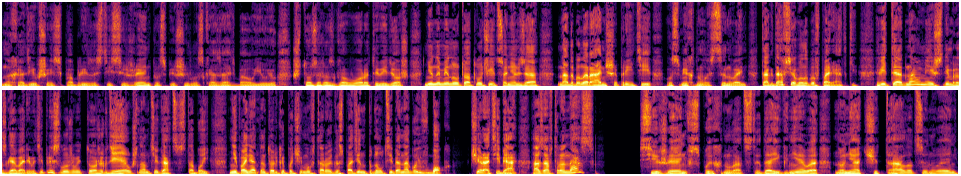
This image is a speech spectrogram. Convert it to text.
Находившаяся поблизости Сижень поспешила сказать Бао «Что за разговоры ты ведешь? Ни на минуту отлучиться нельзя. Надо было раньше прийти», — усмехнулась Цинвэнь. «Тогда все было бы в порядке. Ведь ты одна умеешь с ним разговаривать и прислуживать тоже. Где уж нам тягаться с тобой? Непонятно только, почему второй господин пнул тебя ногой в бок. Вчера тебя, а завтра нас? Сижень вспыхнула от стыда и гнева, но не отчитала Цинвэнь,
